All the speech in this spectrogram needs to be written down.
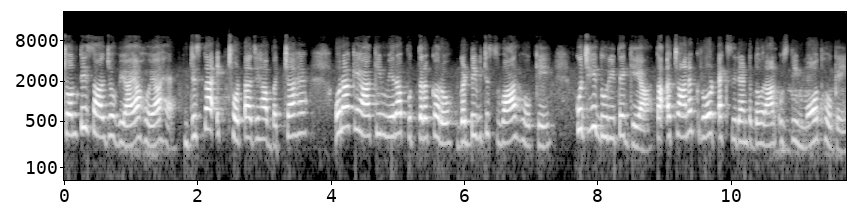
34 ਸਾਲ ਜੋ ਵਿਆਹਿਆ ਹੋਇਆ ਹੈ, ਜਿਸ ਦਾ ਇੱਕ ਛੋਟਾ ਜਿਹਾ ਬੱਚਾ ਹੈ, ਉਹਨਾਂ ਕਿਹਾ ਕਿ ਮੇਰਾ ਪੁੱਤਰ ਘਰੋਂ ਗੱਡੀ ਵਿੱਚ ਸਵਾਰ ਹੋ ਕੇ ਕੁਝ ਹੀ ਦੂਰੀ ਤੇ ਗਿਆ ਤਾਂ ਅਚਾਨਕ ਰੋਡ ਐਕਸੀਡੈਂਟ ਦੌਰਾਨ ਉਸ ਦੀ ਮੌਤ ਹੋ ਗਈ।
